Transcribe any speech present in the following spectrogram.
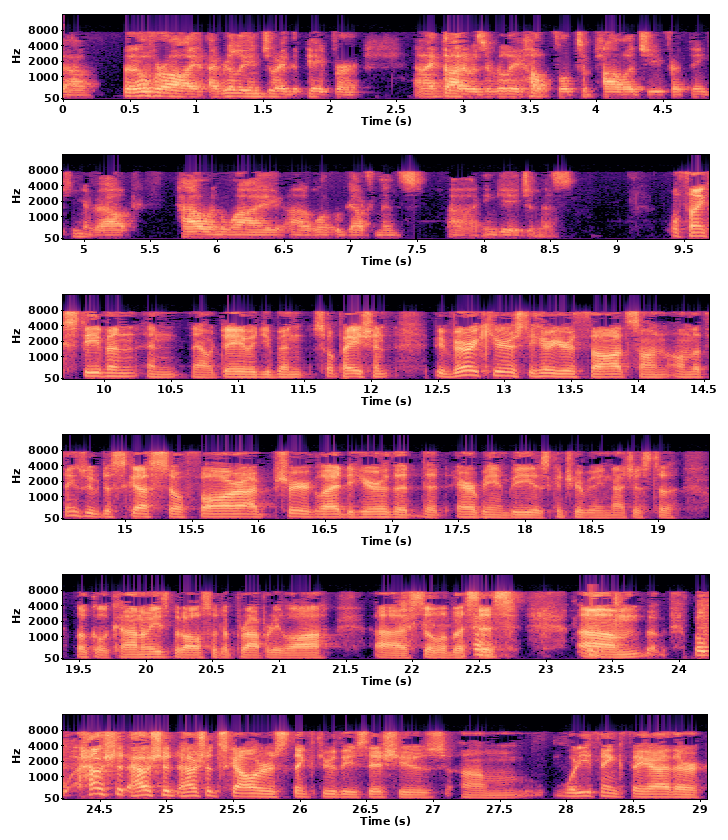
uh, but overall, I, I, really enjoyed the paper, and I thought it was a really helpful topology for thinking about how and why uh, local governments uh, engage in this. Well, thanks, Stephen. And now, David, you've been so patient. Be very curious to hear your thoughts on, on the things we've discussed so far. I'm sure you're glad to hear that, that Airbnb is contributing not just to local economies, but also to property law uh, syllabuses. um, but, but, how should how should how should scholars think through these issues? Um, what do you think they either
